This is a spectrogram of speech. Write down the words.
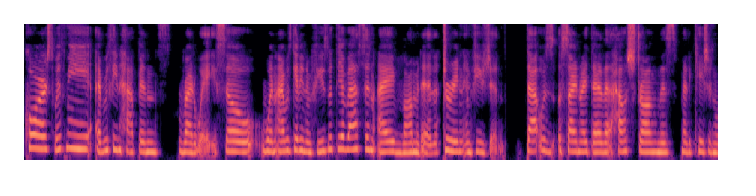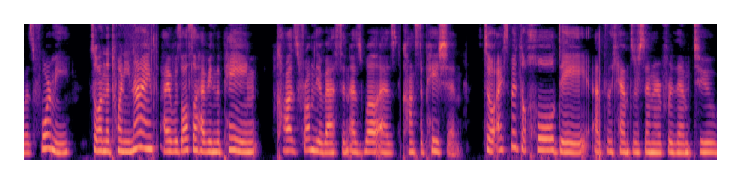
course, with me, everything happens right away. So when I was getting infused with the Avastin, I vomited during infusion that was a sign right there that how strong this medication was for me. So on the 29th, I was also having the pain caused from the Avastin as well as constipation. So I spent a whole day at the cancer center for them to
